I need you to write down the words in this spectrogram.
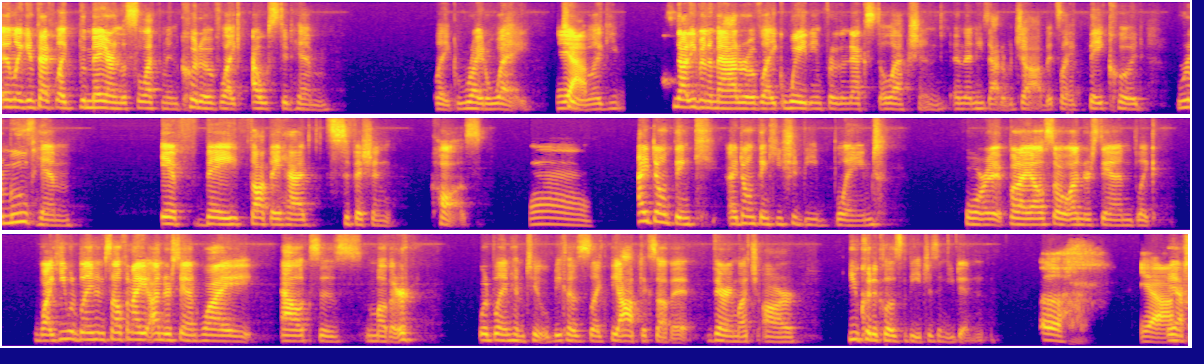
and like in fact, like the mayor and the selectmen could have like ousted him like right away. too. Yeah. like it's not even a matter of like waiting for the next election and then he's out of a job. It's like they could remove him if they thought they had sufficient cause. Mm. I don't think I don't think he should be blamed for it, but I also understand like why he would blame himself and I understand why Alex's mother would blame him too because like the optics of it very much are you could have closed the beaches and you didn't. Ugh. Yeah. Yeah.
